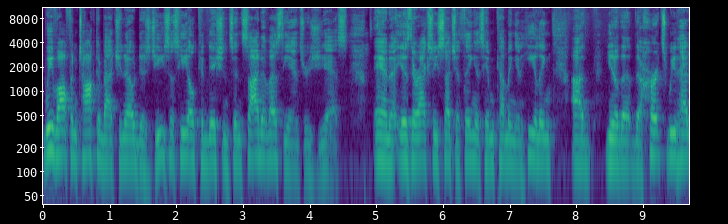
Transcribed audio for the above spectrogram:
we've often talked about, you know, does Jesus heal conditions inside of us? The answer is yes. And uh, is there actually such a thing as Him coming and healing, uh, you know, the, the hurts we've had?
